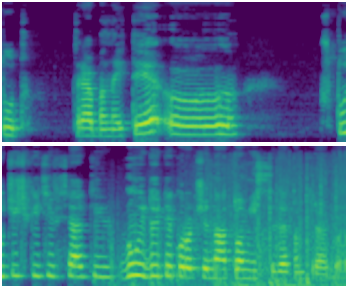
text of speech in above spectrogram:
Тут треба знайти е, штучечки ці всякі. Ну і дійти, коротше, на то місце, де там треба.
